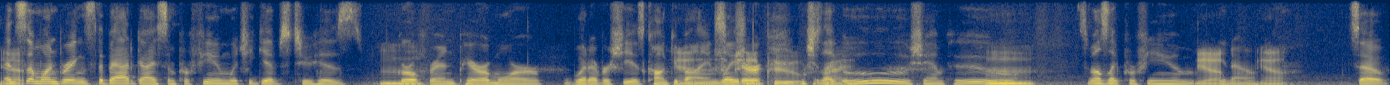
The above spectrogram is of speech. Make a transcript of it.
Yeah. And someone brings the bad guy some perfume, which he gives to his Mm. girlfriend, paramour, whatever she is, concubine Yeah, later. shampoo, And she's like, right. ooh, shampoo. Mm, Smells like perfume. yeah. You know, Yeah. so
